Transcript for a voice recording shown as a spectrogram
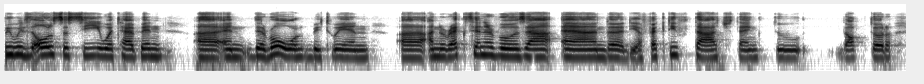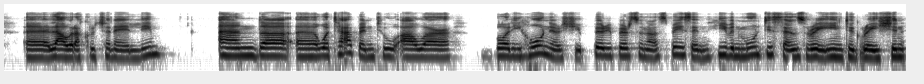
We will also see what happened uh, and the role between uh, anorexia nervosa and uh, the affective touch, thanks to Dr. Uh, Laura Crucianelli, and uh, uh, what happened to our body ownership, peripersonal space, and even multisensory integration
